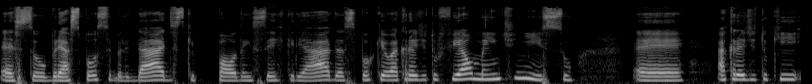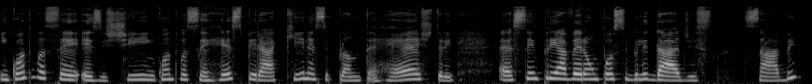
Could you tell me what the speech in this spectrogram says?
é, sobre as possibilidades que podem ser criadas, porque eu acredito fielmente nisso. É, Acredito que enquanto você existir, enquanto você respirar aqui nesse plano terrestre, é, sempre haverão possibilidades, sabe?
